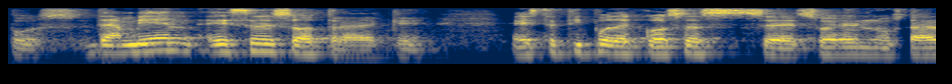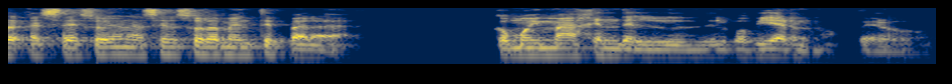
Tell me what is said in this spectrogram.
Pues también eso es otra, que este tipo de cosas se suelen usar, se suelen hacer solamente para como imagen del, gobierno, pero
